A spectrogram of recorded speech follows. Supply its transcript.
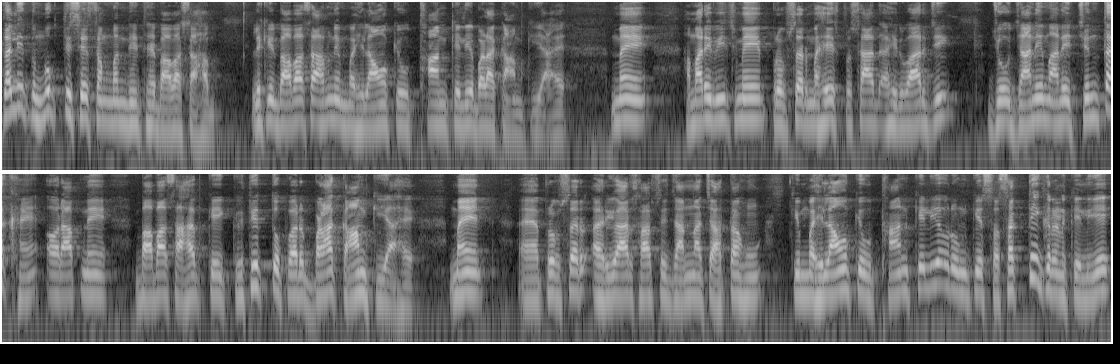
दलित मुक्ति से संबंधित है बाबा साहब, लेकिन बाबा साहब ने महिलाओं के उत्थान के लिए बड़ा काम किया है। मैं, हमारे बीच में प्रोफेसर महेश प्रसाद अहिरवार जी, जो जाने माने चिंतक हैं और आपने बाबा साहब के कृतित्व पर बड़ा काम किया है। मैं प्रोफेसर अहिरवार साहब से जानना चाहता हूँ कि महिलाओं के उत्थान के लिए और उनके सशक्तिकरण के लिए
